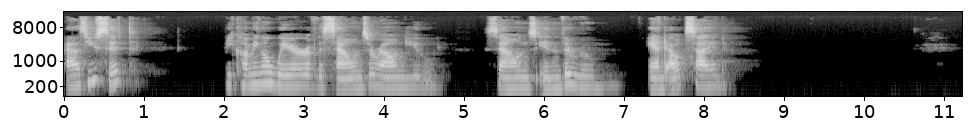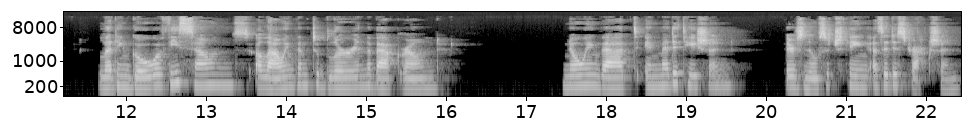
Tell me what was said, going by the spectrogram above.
As you sit, becoming aware of the sounds around you, sounds in the room and outside. Letting go of these sounds, allowing them to blur in the background. Knowing that in meditation, there's no such thing as a distraction.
